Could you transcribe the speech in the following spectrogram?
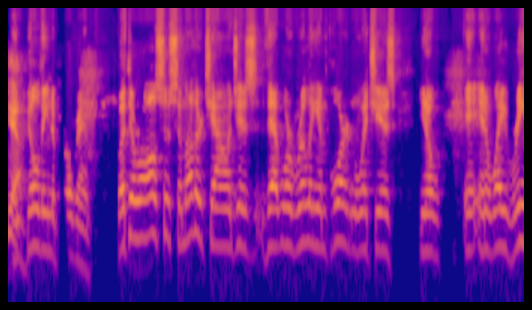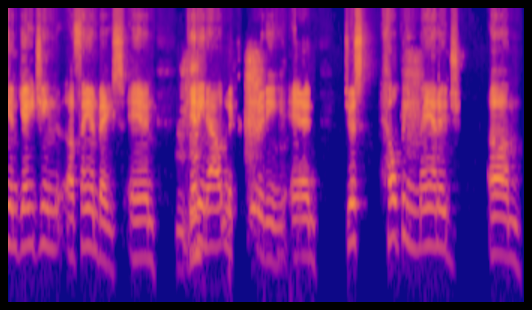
yeah. and building the program but there were also some other challenges that were really important, which is, you know, in, in a way, re-engaging a fan base and mm-hmm. getting out in the community and just helping manage um,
